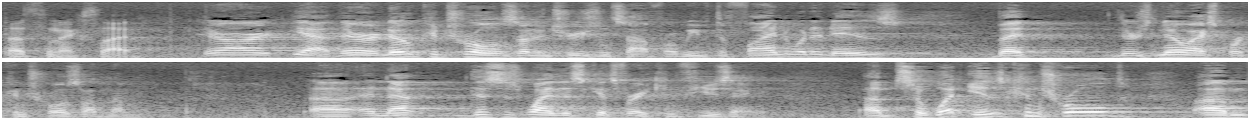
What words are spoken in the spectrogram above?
That's the next slide. There are, yeah, there are no controls on intrusion software. We've defined what it is, but there's no export controls on them. Uh, and that, this is why this gets very confusing. Um, so what is controlled? Um,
